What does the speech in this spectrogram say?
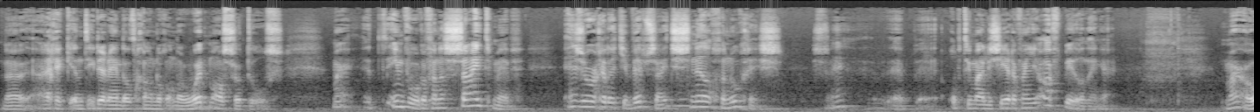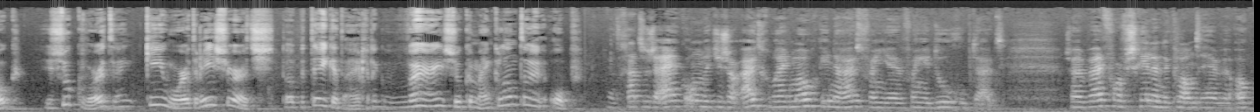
Nou, eigenlijk kent iedereen dat gewoon nog onder Webmaster Tools. Maar het invoeren van een sitemap en zorgen dat je website snel genoeg is. Dus, hè, eh, optimaliseren van je afbeeldingen. Maar ook zoekwoord en keyword research. Dat betekent eigenlijk waar zoeken mijn klanten op? Het gaat dus eigenlijk om dat je zo uitgebreid mogelijk in de huid van je, van je doelgroep duikt. Zo hebben wij voor verschillende klanten, hebben ook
